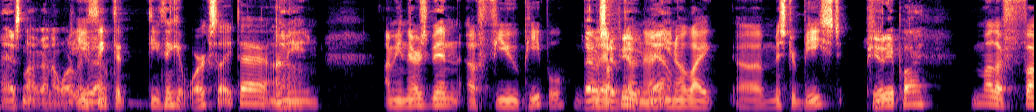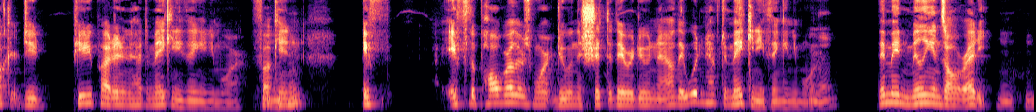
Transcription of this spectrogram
It's not gonna work. do you like think that. that? Do you think it works like that? I mean, I mean, there's been a few people There's that have few, done that. yeah. You know, like uh, MrBeast, PewDiePie? motherfucker, dude. PewDiePie didn't even have to make anything anymore. Fucking, Mm-hmm. if if the Paul brothers weren't doing the shit that they were doing now, they wouldn't have to make anything anymore. No. They made millions already. Mm-hmm.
